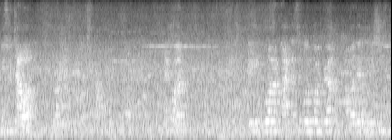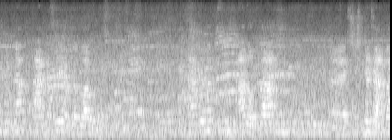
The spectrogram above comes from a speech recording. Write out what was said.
কিছু চাওয়া। এখন এই দোয়া কার কাছে বলব আমরা? আমাদের যিনি সৃষ্টিকর্তা, তার কাছে আমরা দোয়া করেছি তার জন্য কিছু আদব বা শিষ্টাচার বা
